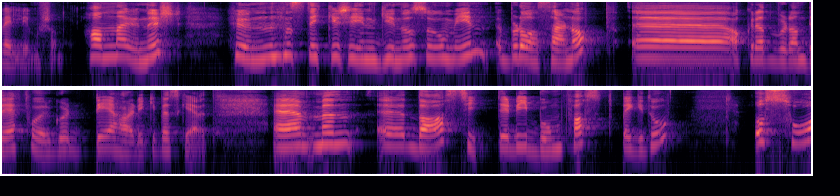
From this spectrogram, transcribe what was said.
veldig morsomt. Hannen er underst, hunden stikker sin gynosom inn, blåser den opp. Eh, akkurat hvordan det foregår, det har de ikke beskrevet. Eh, men eh, da sitter de bom fast, begge to. Og så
